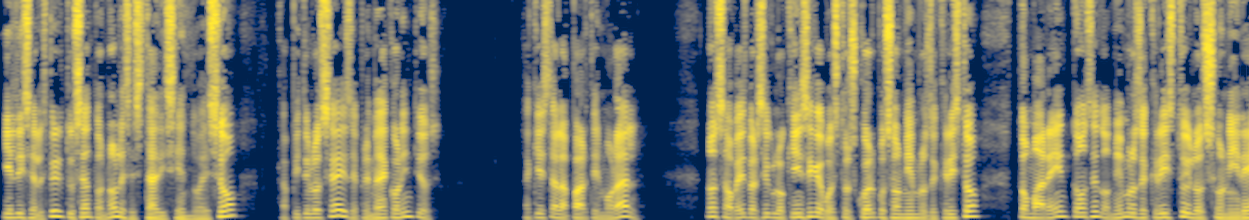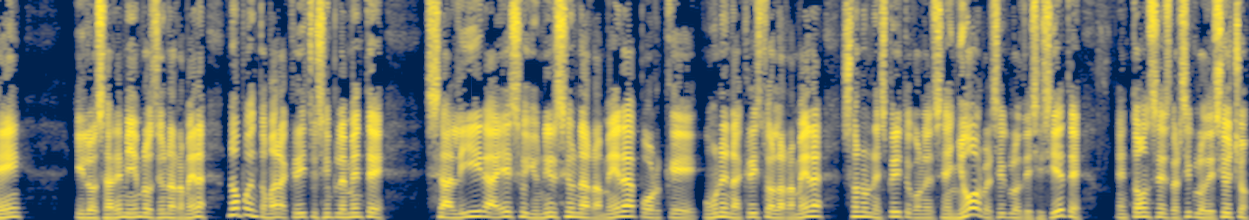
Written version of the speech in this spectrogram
Y él dice, el Espíritu Santo no les está diciendo eso. Capítulo 6 de 1 Corintios. Aquí está la parte inmoral. ¿No sabéis, versículo 15, que vuestros cuerpos son miembros de Cristo? Tomaré entonces los miembros de Cristo y los uniré y los haré miembros de una ramera. No pueden tomar a Cristo y simplemente salir a eso y unirse a una ramera porque unen a Cristo a la ramera, son un espíritu con el Señor, versículo 17. Entonces, versículo 18,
